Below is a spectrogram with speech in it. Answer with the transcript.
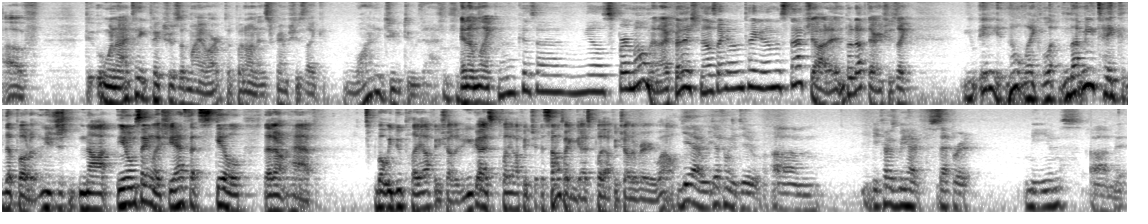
of. When I take pictures of my art to put on Instagram, she's like, "Why did you do that?" And I'm like, "Because uh, you know, spur moment. I finished, and I was like, I'm taking a snapshot it and put it up there." And she's like, "You idiot! No, like let, let me take the photo. You just not, you know what I'm saying? Like she has that skill that I don't have, but we do play off each other. You guys play off each. It sounds like you guys play off each other very well. Yeah, we definitely do. Um, because we have separate mediums, um, it,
